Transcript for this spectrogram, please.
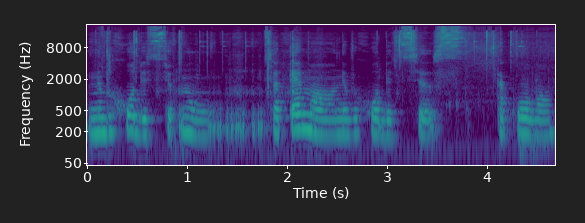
не виходить, ну, ця тема не виходить з такого.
